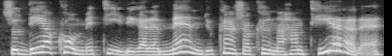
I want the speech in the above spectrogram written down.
Så det har kommit tidigare men du kanske har kunnat hantera det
